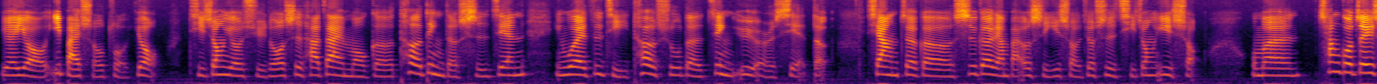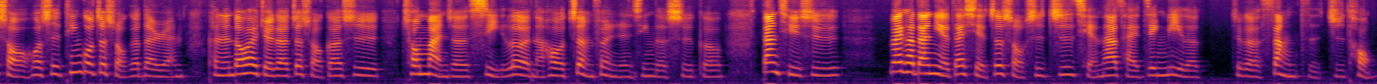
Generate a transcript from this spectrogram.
约有一百首左右。其中有许多是他在某个特定的时间，因为自己特殊的境遇而写的。像这个诗歌两百二十一首，就是其中一首。我们唱过这一首，或是听过这首歌的人，可能都会觉得这首歌是充满着喜乐，然后振奋人心的诗歌。但其实麦克丹尼尔在写这首诗之前，他才经历了。这个丧子之痛，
